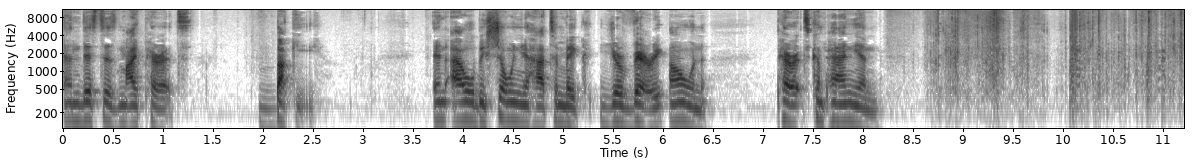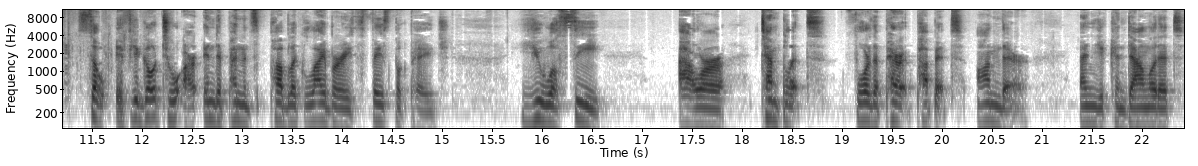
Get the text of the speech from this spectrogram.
And this is my parrot, Bucky. And I will be showing you how to make your very own parrot's companion. So if you go to our Independence Public Library's Facebook page, you will see our template for the parrot puppet on there. And you can download it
